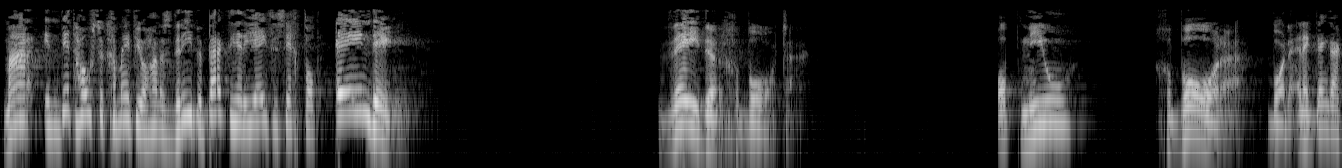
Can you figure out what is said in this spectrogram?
Maar in dit hoofdstuk gemeente Johannes 3 beperkt de Heer Jezus zich tot één ding. Wedergeboorte. Opnieuw geboren worden. En ik denk dat,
